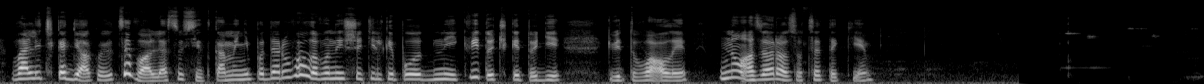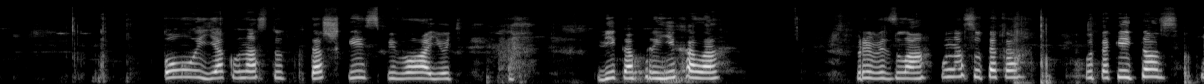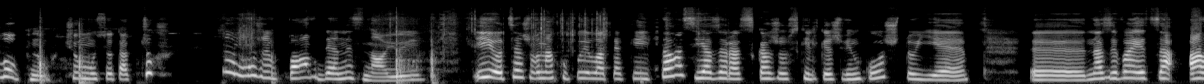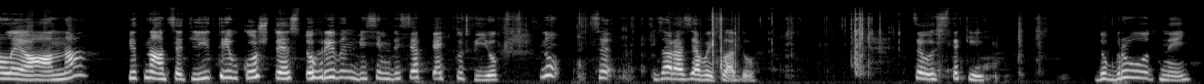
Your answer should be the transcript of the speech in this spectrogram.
Валічка, дякую. Це Валя, сусідка, мені подарувала. Вони ще тільки по одній квіточки тоді квітували. Ну, а зараз оце такі. Ой, як у нас тут пташки співають. Віка приїхала, привезла. У нас отака, отакий таз лопнув. Чомусь отак чух. Ну, може, впав, де не знаю. І, оце ж вона купила такий таз. Я зараз скажу, скільки ж він коштує. Е, називається Алеана. 15 літрів, коштує 100 гривень 85 копійок. Ну, це зараз я викладу. Це ось такий добротний,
